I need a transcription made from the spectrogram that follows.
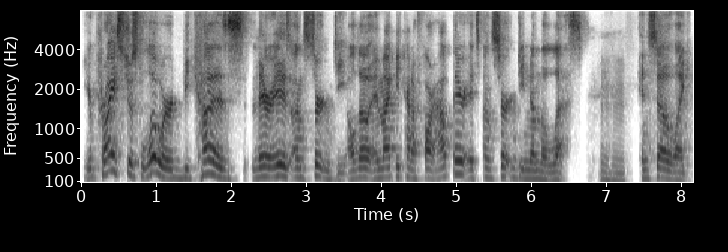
your price just lowered because there is uncertainty. Although it might be kind of far out there, it's uncertainty nonetheless. Mhm. And so like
